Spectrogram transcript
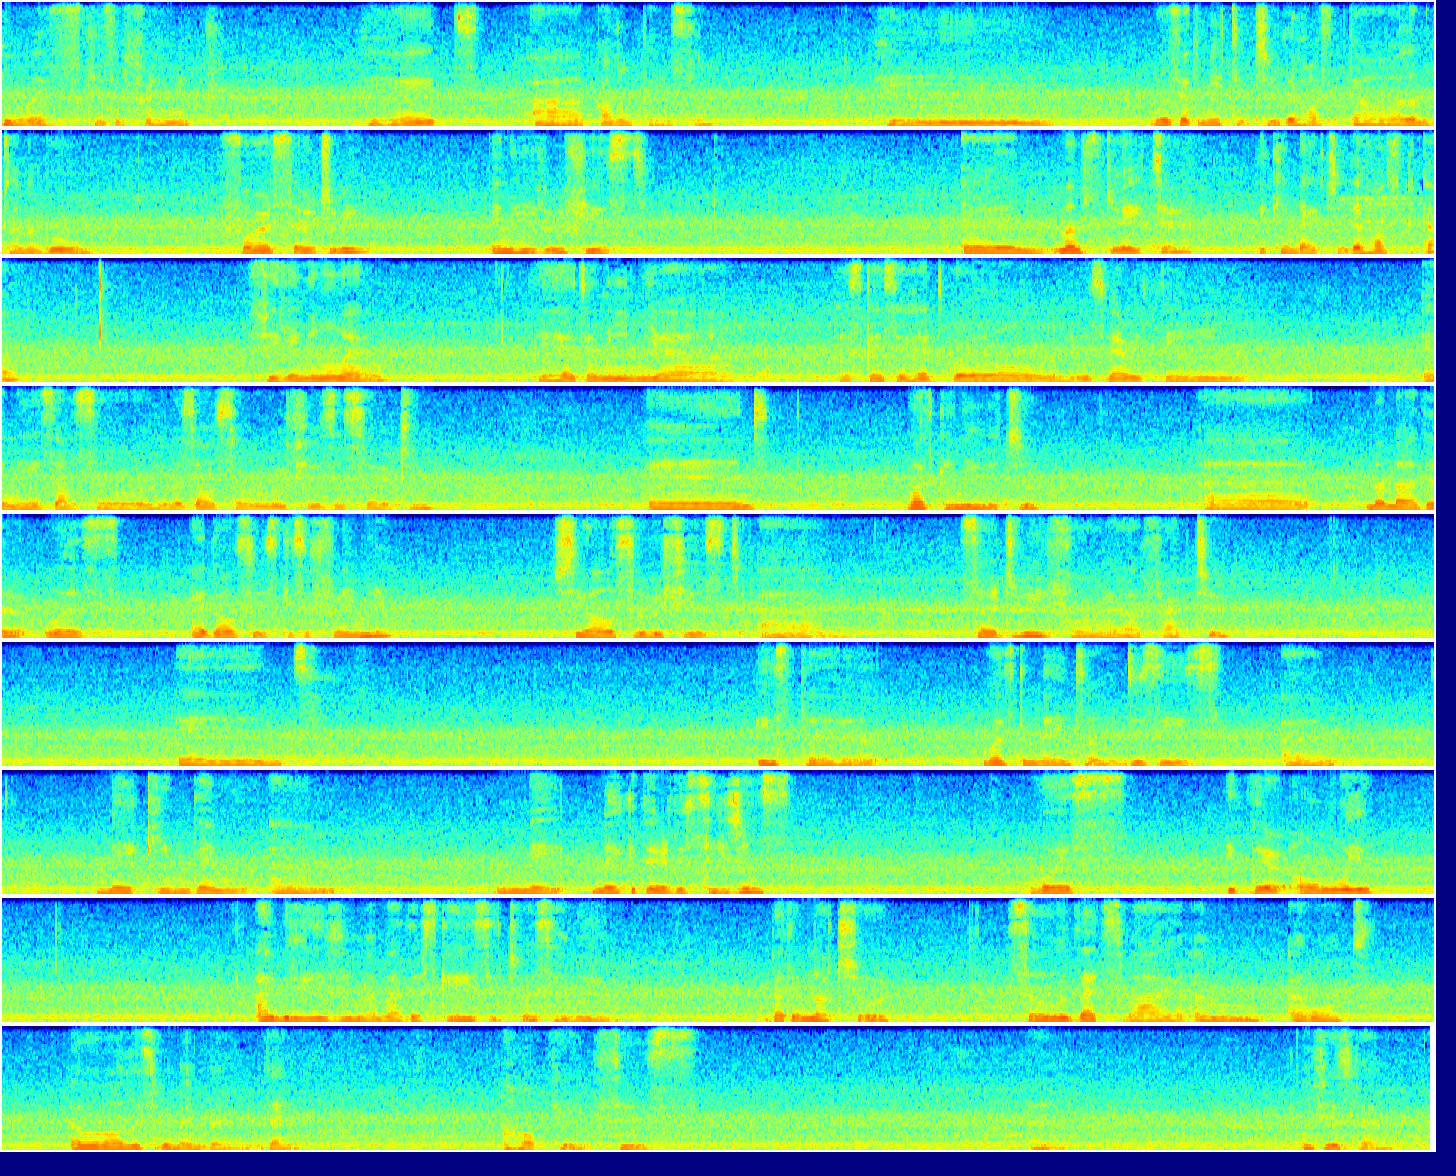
He was schizophrenic. He had uh, colon cancer. He was admitted to the hospital a long time ago for surgery and he refused. And months later, he came back to the hospital feeling unwell. He had anemia, his cancer had grown, he was very thin, and he's also he was also refusing surgery. And what can you do? Uh, my mother was had also schizophrenia. She also refused um, surgery for a fracture. And is the was the mental disease um, making them um, make, make their decisions was it their own will? I believe in my mother's case it was her will but I'm not sure. So that's why I'm I won't I will always remember them. I hope he feels uh, and feels well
